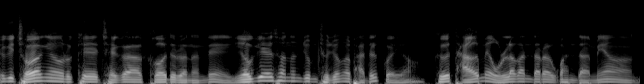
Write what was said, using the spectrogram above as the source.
여기 저항형 이렇게 제가 그어드렸는데 여기에서는 좀 조정을 받을 거예요. 그 다음에 올라간다라고 한다면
